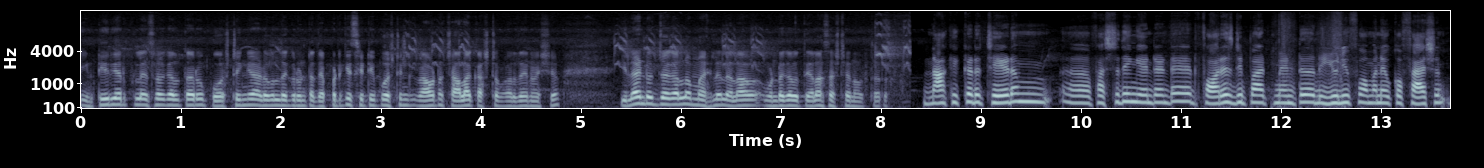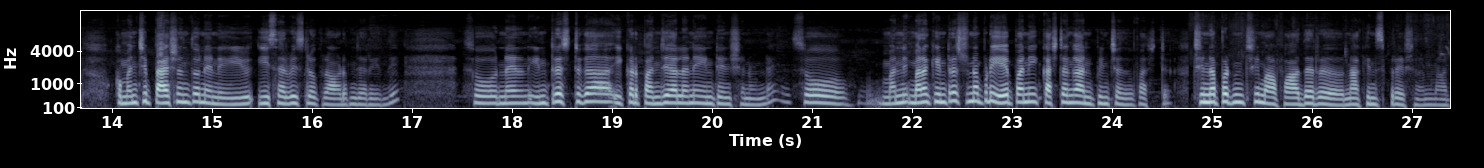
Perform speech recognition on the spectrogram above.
ఇంటీరియర్ ప్లేస్లోకి వెళ్తారు పోస్టింగే అడవుల దగ్గర ఉంటుంది. ఎప్పటికీ సిటీ పోస్టింగ్ రావడం చాలా కష్టం అరుదైన విషయం. ఇలాంటి ఉద్యోగాల్లో మహిళలు ఎలా ఉండగలుగుతారు ఎలా సస్టైన్ అవుతారు? నాకు ఇక్కడ చేయడం ఫస్ట్ థింగ్ ఏంటంటే ఫారెస్ట్ డిపార్ట్మెంట్ యూనిఫామ్ అనే ఒక ఫ్యాషన్ ఒక మంచి ప్యాషన్తో నేను ఈ- సర్వీస్లోకి రావడం జరిగింది. సో నేను ఇంట్రెస్ట్గా ఇక్కడ పనిచేయాలనే ఇంటెన్షన్ ఉండే. సో మన మనకి ఇంట్రెస్ట్ ఉన్నప్పుడు ఏ పని కష్టంగా అనిపించదు ఫస్ట్ చిన్నప్పటి నుంచి మా ఫాదర్ నాకు ఇన్స్పిరేషన్ అనమాట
